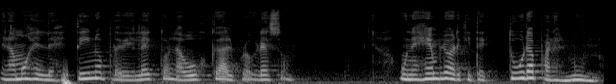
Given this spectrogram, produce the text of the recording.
Éramos el destino predilecto en la búsqueda del progreso, un ejemplo de arquitectura para el mundo.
